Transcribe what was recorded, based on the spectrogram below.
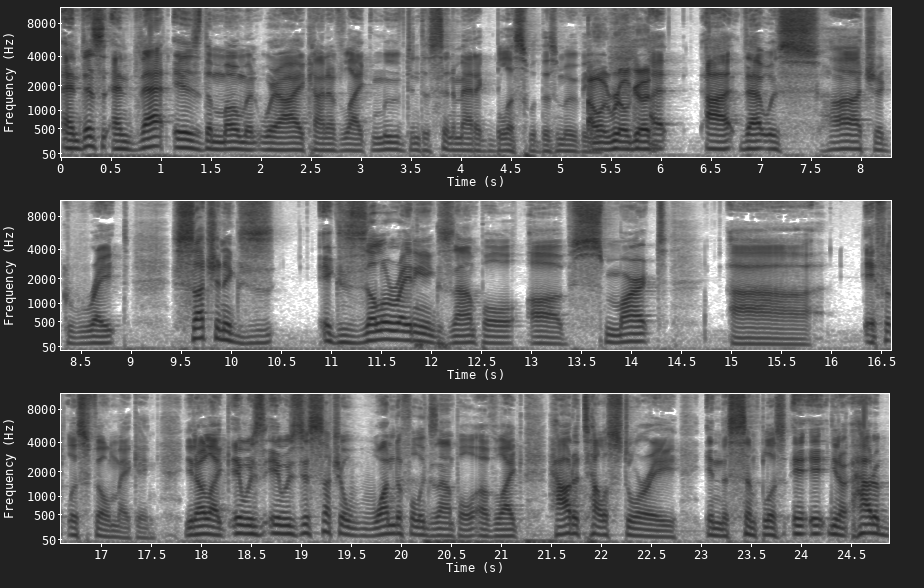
and this and that is the moment where I kind of like moved into cinematic bliss with this movie. Oh, real good. Uh, uh, that was such a great, such an ex- exhilarating example of smart, uh, effortless filmmaking. You know, like it was, it was just such a wonderful example of like how to tell a story in the simplest, it, it, you know, how to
